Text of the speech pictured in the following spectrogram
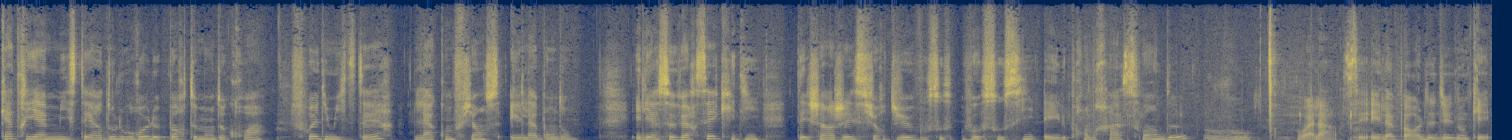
Quatrième mystère douloureux, le portement de croix. Fruit du mystère, la confiance et l'abandon. Il y a ce verset qui dit Déchargez sur Dieu vos, sou- vos soucis et il prendra soin de vous. Voilà, et la parole de Dieu donc est,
